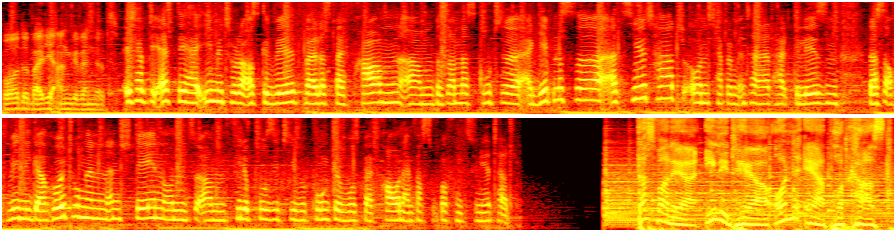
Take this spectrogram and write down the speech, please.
wurde bei dir angewendet? Ich habe die SDHI-Methode ausgewählt, weil das bei Frauen ähm, besonders gute Ergebnisse erzielt hat. Und ich habe im Internet halt gelesen, dass auch weniger Rötungen entstehen und ähm, viele positive Punkte, wo es bei Frauen einfach super funktioniert hat. Das war der Elitair On Air Podcast.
